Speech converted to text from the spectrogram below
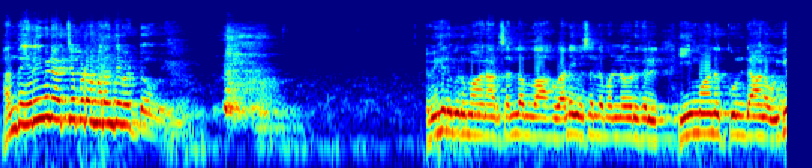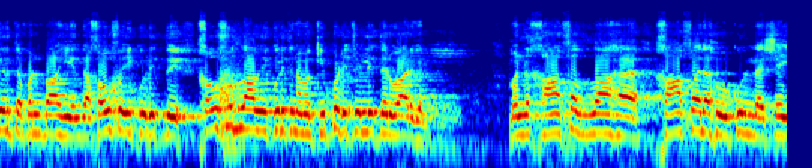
அந்த இறைவனை அச்சப்பட மறந்து விட்டோமே. நபிகள் பெருமானார் ஸல்லல்லாஹு செல்ல மன்னவர்கள் அன்னவர்கள் ஈமானுக்குண்டான உயர்த்த பண்பாகி இந்த ஹவுஃபை குறித்து ஹவுஃபுல்லாவை குறித்து நமக்கு இப்படி சொல்லித் தருவார்கள். மன் ஹாஃபல்லாஹ ஹாஃபலஹு குல்ல ஷை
